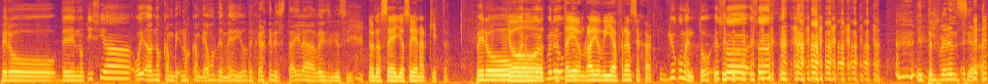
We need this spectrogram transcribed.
Pero de noticias, oye, ah, nos, cambi- nos cambiamos de medio, de Harder Style a Base Music. No lo sé, yo soy anarquista. Pero, yo pero estoy yo, en Radio Villa Francia Hard. yo comento, esa, esa interferencia.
